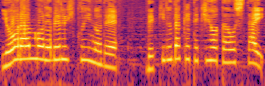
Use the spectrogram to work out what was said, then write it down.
洋蘭もレベル低いので、できるだけ敵を倒したい。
